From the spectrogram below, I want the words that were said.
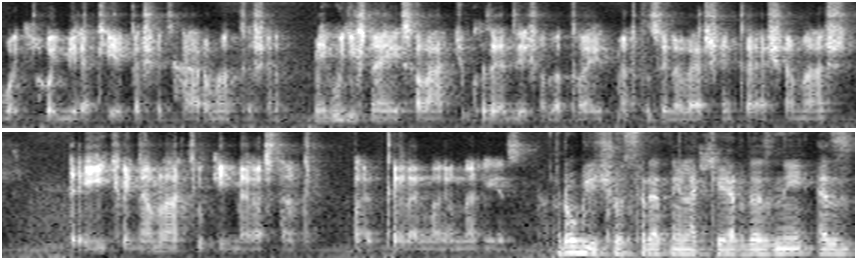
hogy, hogy mire képes egy három esen. Még úgy is nehéz, ha látjuk az edzés adatait, mert azért a verseny teljesen más, de így, hogy nem látjuk, így meg aztán tényleg nagyon nehéz. Roglicshoz szeretnélek kérdezni, ez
